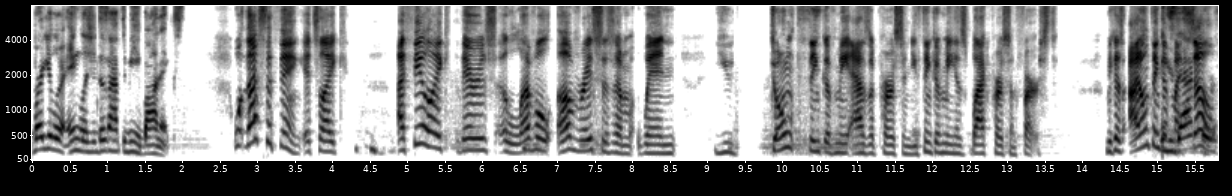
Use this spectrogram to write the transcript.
regular English. It doesn't have to be Ebonics. Well, that's the thing. It's like I feel like there's a level of racism when you don't think of me as a person. You think of me as black person first. Because I don't think of myself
